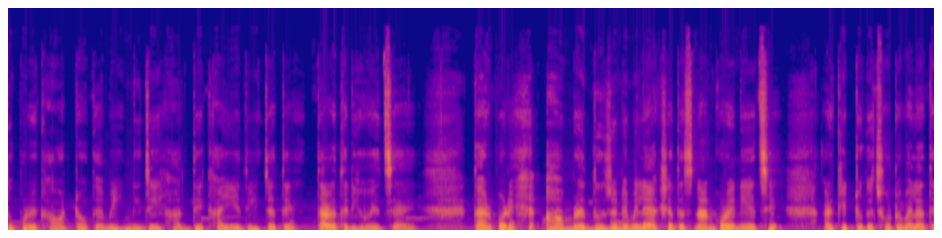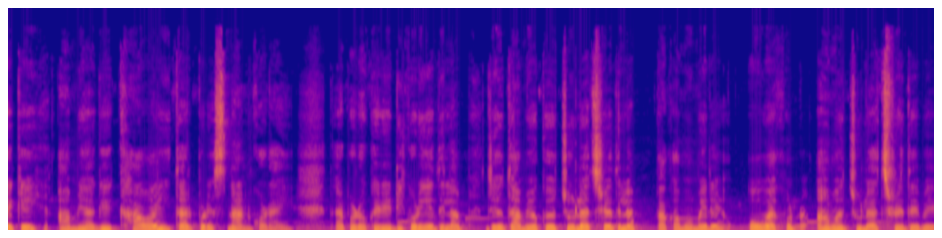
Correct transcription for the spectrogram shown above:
দুপুরের খাবারটা ওকে আমি নিজেই হাত দিয়ে খাইয়ে দিই, যাতে তাড়াতাড়ি হয়ে যায়। তারপরে আমরা দুজনে মিলে একসাথে স্নান করে নিয়েছি। আর কিট্টুকে ছোটোবেলা থেকেই আমি আগে খাওয়াই, তারপরে স্নান করাই। তারপর ওকে রেডি করিয়ে দিলাম। যেহেতু আমি ওকে চুল আছড়ে দিলাম, পাকামো মেরে ও এখন আমার চুল আছড়ে দেবে।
